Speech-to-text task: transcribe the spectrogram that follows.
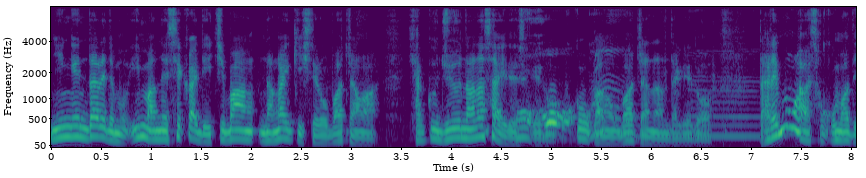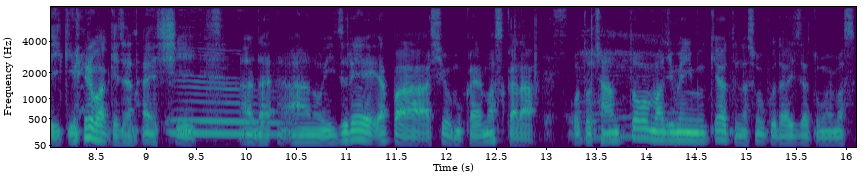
人間誰でも今ね世界で一番長生きしてるおばあちゃんは117歳ですけど福岡のおばあちゃんなんだけど誰もがそこまで生きれるわけじゃないしあだあのいずれやっぱ死を迎えますからことちゃんと真面目に向き合うというのはすごく大事だと思います。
